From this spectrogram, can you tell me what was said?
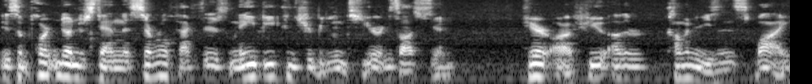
It is important to understand that several factors may be contributing to your exhaustion. Here are a few other common reasons why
